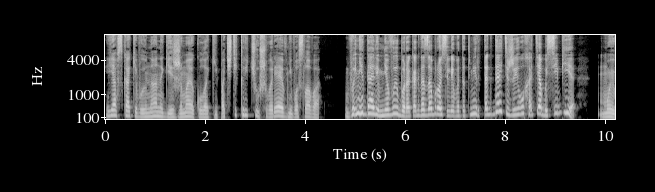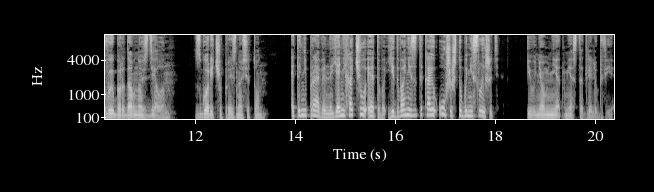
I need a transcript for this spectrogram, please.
Я вскакиваю на ноги и сжимаю кулаки, почти кричу, швыряя в него слова. «Вы не дали мне выбора, когда забросили в этот мир, так дайте же его хотя бы себе!» «Мой выбор давно сделан», — с горечью произносит он. «Это неправильно, я не хочу этого, едва не затыкаю уши, чтобы не слышать». И в нем нет места для любви.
